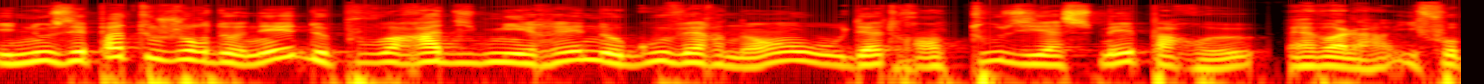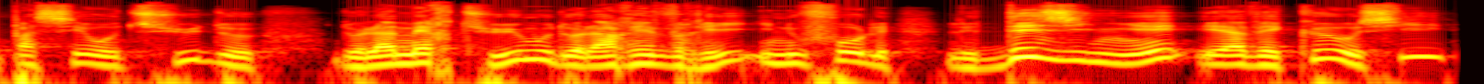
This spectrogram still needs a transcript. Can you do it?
il nous est pas toujours donné de pouvoir admirer nos gouvernants ou d'être enthousiasmé par eux. Et voilà, il faut passer au-dessus de, de l'amertume ou de la rêverie. Il nous faut les, les désigner et avec eux aussi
